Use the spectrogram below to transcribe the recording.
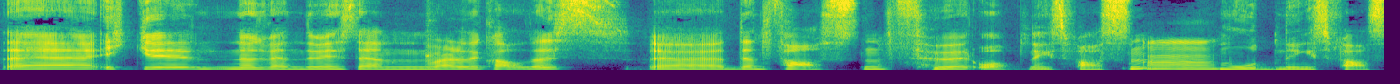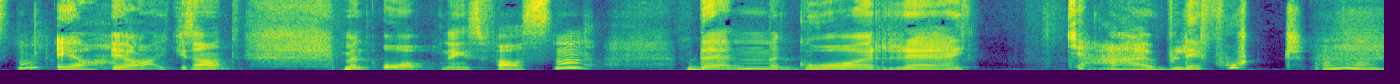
Eh, ikke nødvendigvis den, hva er det det kalles, eh, den fasen før åpningsfasen. Mm. Modningsfasen. Ja. Ja, ikke sant? Men åpningsfasen, den går eh, jævlig fort. Mm.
